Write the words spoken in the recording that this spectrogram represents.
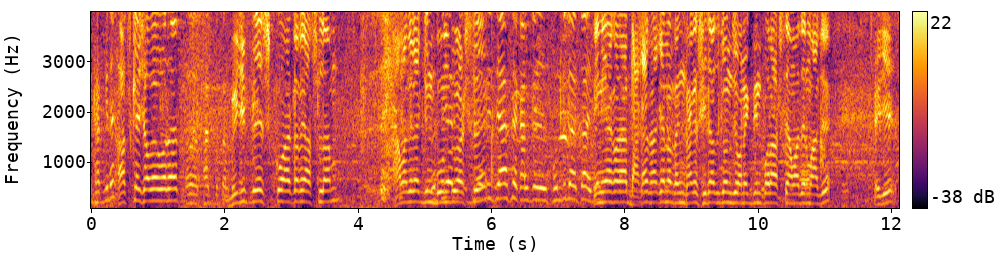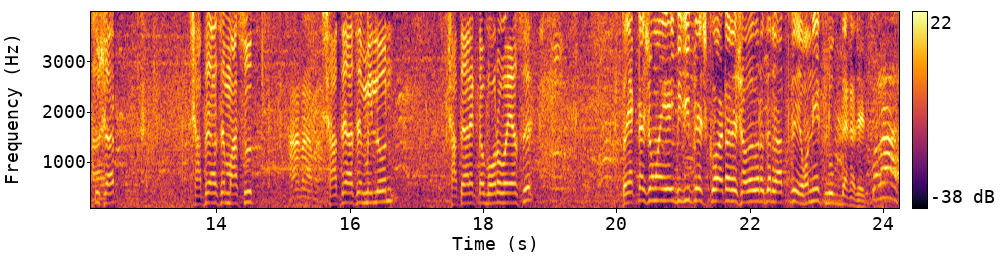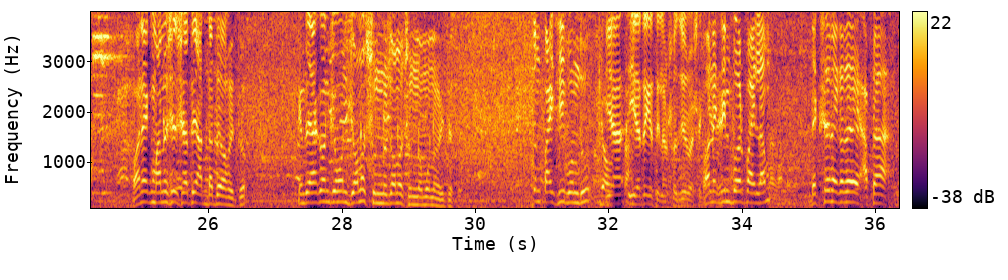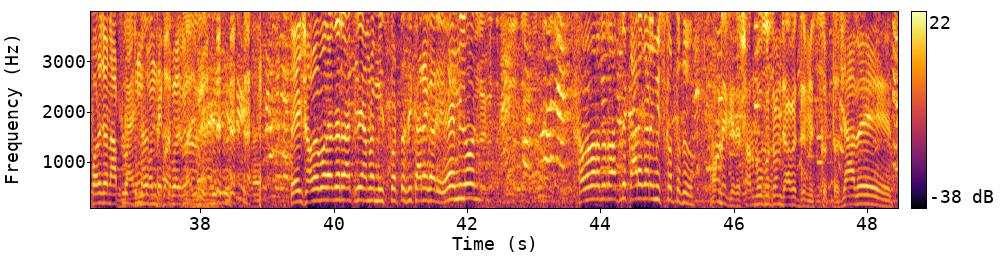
আজকে থাকবি না? আজকে সবে বরাত হ্যাঁ থাকব বিজি প্রেস কোয়ার্টারে আসলাম। আমাদের একজন বন্ধু আসছে। কালকে ফোন দিলে তাই তিনি এখন আর ঢাকায় থাকে না তিনি থাকে সিরাজগঞ্জে অনেক দিন পর আসছে আমাদের মাঝে। এই যে তুষার সাথে আছে মাসুদ সাথে আছে মিলন সাথে আর একটা বড় ভাই আছে। তো একটা সময় এই বিজি প্রেস কোয়ার্টারে সবে বরাতের রাত্রে অনেক লোক দেখা যেত অনেক মানুষের সাথে আড্ডা দেওয়া হতো কিন্তু এখন কেমন জনশূন্য জনশূন্য মনে হইতেছে। এখন পাইছি বন্ধু। ইয়া ইয়াতে গেছিলাম সজির বাসা অনেক দিন পর পাইলাম। দেখছেন এটাতে আপনার পরে যখন আপলোড তখন দেখতে পারবেন। তো এই সবে বরাতের রাত্রে আমরা মিস করতেছি কারে কারে? হ্যাঁ মিলন! সবে বরাতের রাত্রে কারে কারে মিস করতেছো? অনেকের সর্বপ্রথম জাভেদ মিস করতে জাভেদ।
